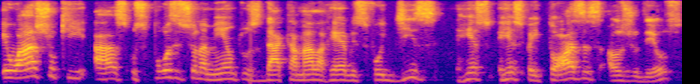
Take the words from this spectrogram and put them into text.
Eu acho que as, os posicionamentos da Kamala Harris foi desrespeitosos aos judeus.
